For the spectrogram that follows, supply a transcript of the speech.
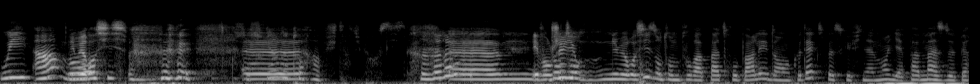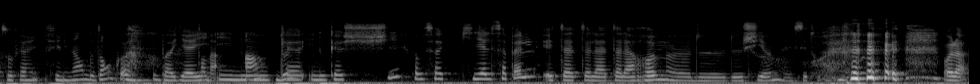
Oui, hein bon. Numéro 6. Euh, souviens de toi Oh putain, numéro 6. Euh, Évangélion. dont on- numéro 6 dont on ne pourra pas trop parler dans Codex parce que finalement il n'y a pas masse de persos fémi- féminins dedans quoi. bah il y a as Inuka- un, Inukashi, comme ça, qui elle s'appelle? Et t'as t'as la, t'as la rhum euh, de, de Shion et c'est tout. voilà.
